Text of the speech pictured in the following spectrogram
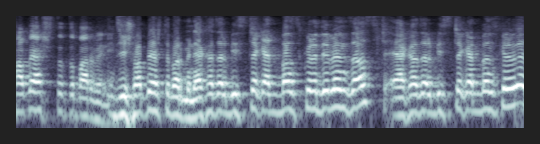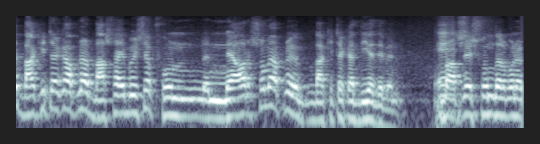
শপে আসতে তো পারবেনই জি শপে আসতে পারবেন এক হাজার বিশ টাকা অ্যাডভান্স করে দেবেন জাস্ট এক হাজার বিশ টাকা অ্যাডভান্স করে দেবেন। বাকি টাকা আপনার বাসায় বসে ফোন নেওয়ার সময় আপনি বাকি টাকা দিয়ে দেবেন। বা আপনি সুন্দরবনে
